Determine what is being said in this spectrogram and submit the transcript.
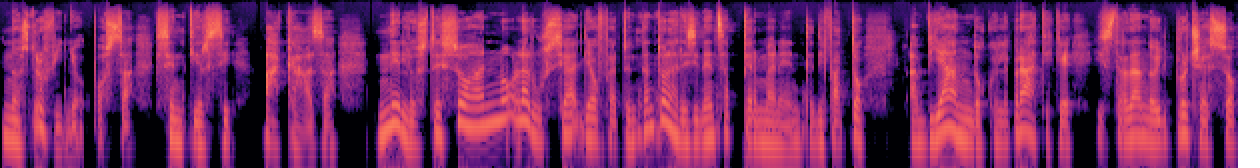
nostro figlio possa sentirsi a casa. Nello stesso anno la Russia gli ha offerto intanto la residenza permanente, di fatto avviando quelle pratiche, istradando il processo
